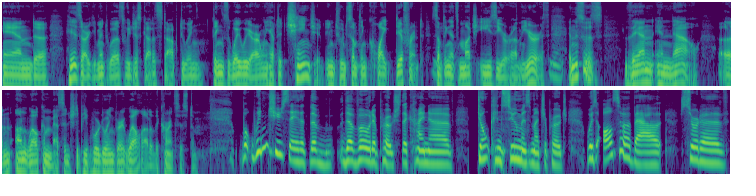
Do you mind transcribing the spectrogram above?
And uh, his argument was we just got to stop doing things the way we are and we have to change it into something quite different, something that's much easier on the earth. And this was then and now an unwelcome message to people who are doing very well out of the current system. But wouldn't you say that the the Vogt approach, the kind of don't consume as much approach, was also about sort of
